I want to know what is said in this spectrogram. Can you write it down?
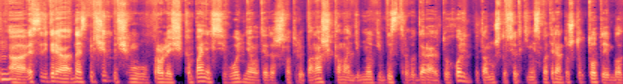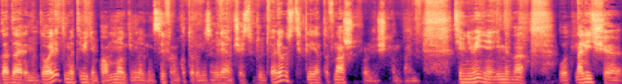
Mm-hmm. А, это, кстати говоря, одна из причин, почему в управляющих компаниях сегодня, вот я даже смотрю по нашей команде, многие быстро выгорают и уходят, потому что все-таки, несмотря на то, что кто-то и благодарен и говорит, и мы это видим по многим-многим цифрам, которые мы замеряем часть удовлетворенности клиентов наших управляющих компаний, тем не менее, именно вот наличие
